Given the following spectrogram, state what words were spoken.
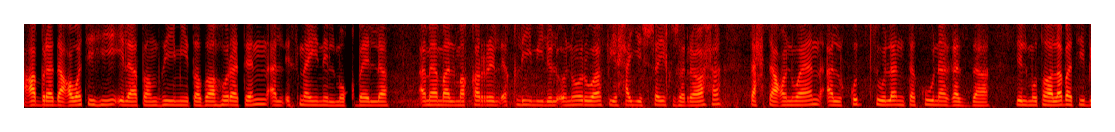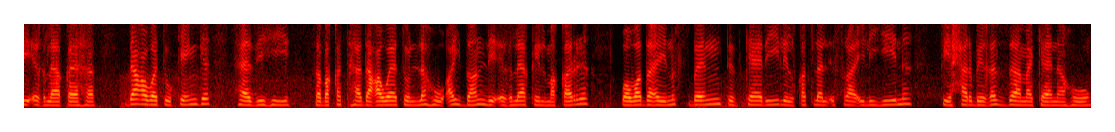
عبر دعوته إلى تنظيم تظاهرة الاثنين المقبل. أمام المقر الإقليمي للأونروا في حي الشيخ جراح تحت عنوان القدس لن تكون غزة للمطالبة بإغلاقه. دعوة كينغ هذه سبقتها دعوات له أيضا لإغلاق المقر ووضع نصب تذكاري للقتلى الإسرائيليين في حرب غزة مكانه.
